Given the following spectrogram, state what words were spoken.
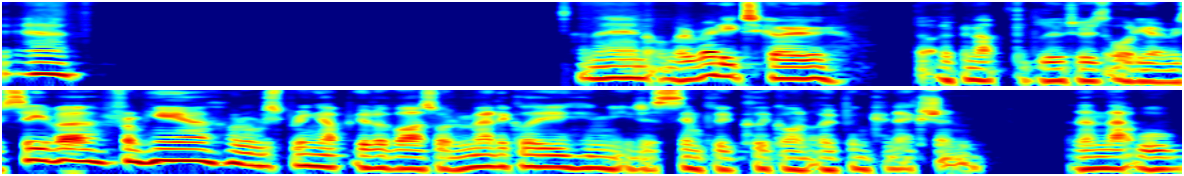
there. And then we're ready to go to open up the Bluetooth audio receiver from here. It'll just bring up your device automatically and you just simply click on open connection. And then that will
